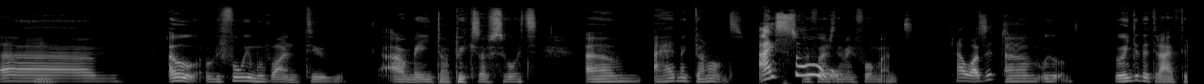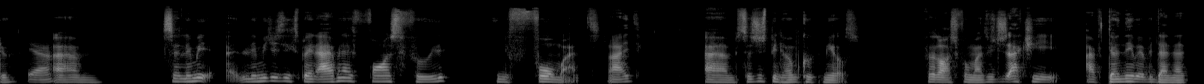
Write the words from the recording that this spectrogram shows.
Hmm. Um, Oh, before we move on to our main topics of sorts, um, I had McDonald's I saw. the first time in four months. How was it? Um, we, we went to the drive-through. yeah. Um, so let me uh, let me just explain. I haven't had fast food in four months, right? Um, so it's just been home cooked meals for the last four months, which is actually I don't think I've ever done that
